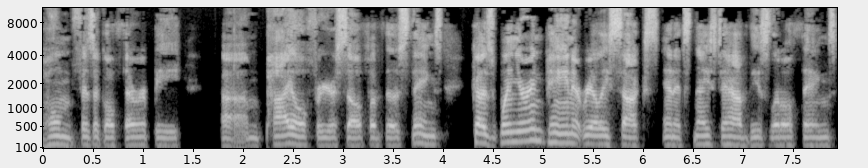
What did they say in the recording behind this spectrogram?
home physical therapy, um, pile for yourself of those things. Cause when you're in pain, it really sucks. And it's nice to have these little things.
